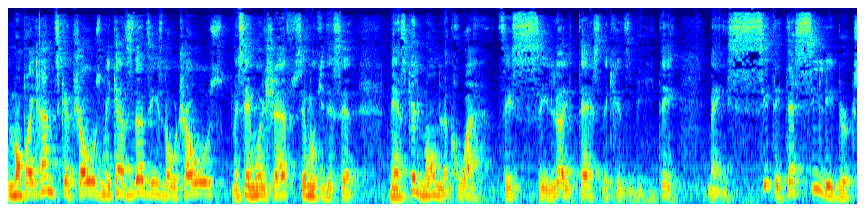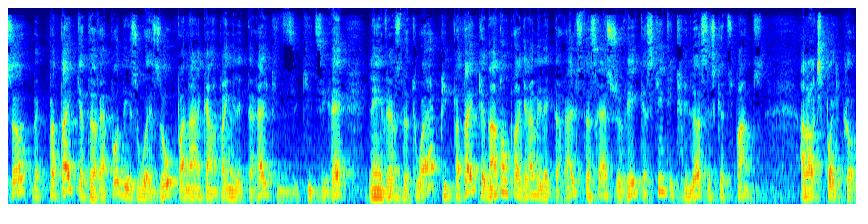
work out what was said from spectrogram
mon programme dit quelque chose, mes candidats disent d'autres choses, mais c'est moi le chef, c'est moi qui décide. Mais est-ce que le monde le croit? C'est là le test de crédibilité. Ben, si tu étais si leader que ça, ben, peut-être que tu n'aurais pas des oiseaux pendant la campagne électorale qui, qui diraient l'inverse de toi, puis peut-être que dans ton programme électoral, tu te serais assuré que ce qui est écrit là, c'est ce que tu penses. Alors que ce pas le cas.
